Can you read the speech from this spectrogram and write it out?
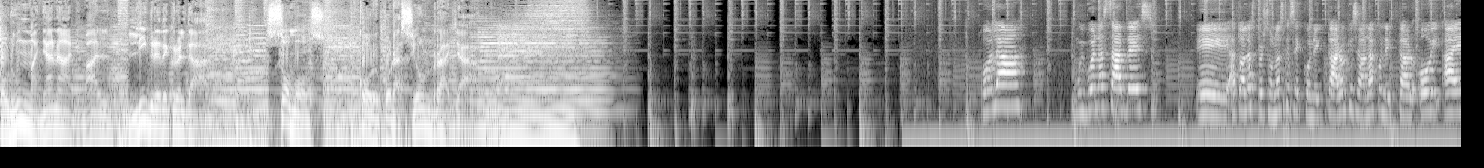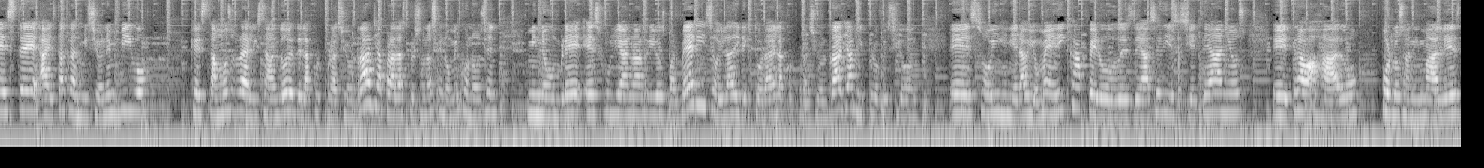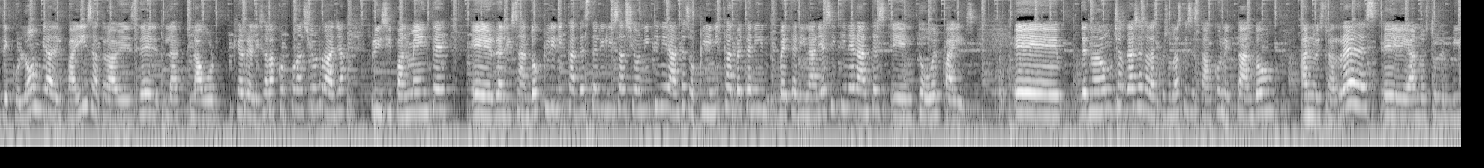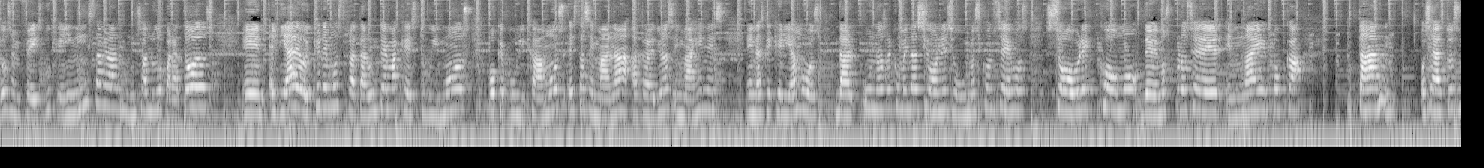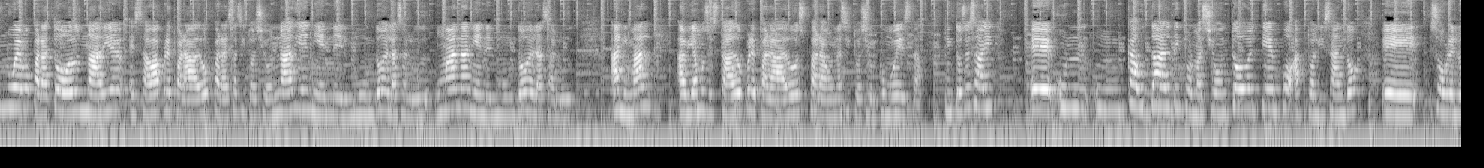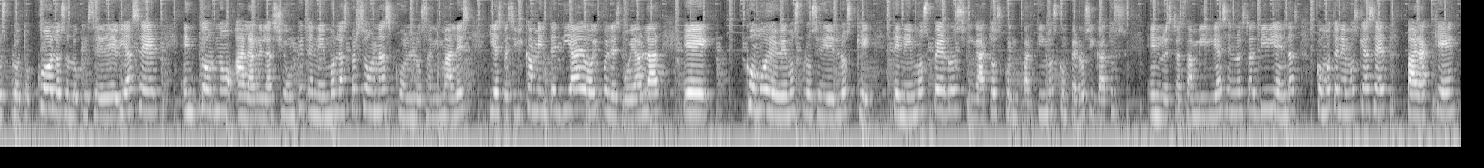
por un mañana animal libre de crueldad. Somos Corporación Raya. Hola, muy buenas tardes eh, a todas las personas que se conectaron, que se van a conectar hoy a, este, a esta transmisión en vivo que estamos realizando desde la Corporación Raya. Para las personas que no me conocen, mi nombre es Juliana Ríos Barberi, soy la directora de la Corporación Raya. Mi profesión es, soy ingeniera biomédica, pero desde hace 17 años he trabajado por los animales de Colombia, del país, a través de la labor que realiza la Corporación Raya, principalmente eh, realizando clínicas de esterilización itinerantes o clínicas veterinarias itinerantes en todo el país. Eh, de nuevo, muchas gracias a las personas que se están conectando a nuestras redes, eh, a nuestros envíos en Facebook e en Instagram. Un saludo para todos el día de hoy queremos tratar un tema que estuvimos o que publicamos esta semana a través de unas imágenes en las que queríamos dar unas recomendaciones o unos consejos sobre cómo debemos proceder en una época tan o sea, esto es nuevo para todos, nadie estaba preparado para esta situación, nadie ni en el mundo de la salud humana ni en el mundo de la salud animal habíamos estado preparados para una situación como esta. Entonces hay eh, un, caudal de información todo el tiempo actualizando eh, sobre los protocolos o lo que se debe hacer en torno a la relación que tenemos las personas con los animales. Y específicamente el día de hoy pues les voy a hablar eh, cómo debemos proceder los que tenemos perros y gatos, compartimos con perros y gatos en nuestras familias, en nuestras viviendas, cómo tenemos que hacer para que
